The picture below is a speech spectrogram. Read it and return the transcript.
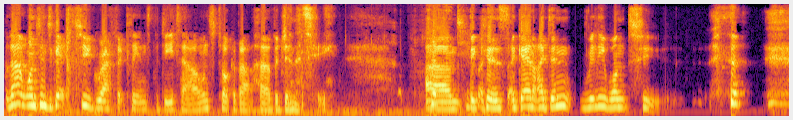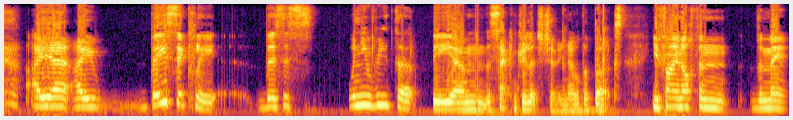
without wanting to get too graphically into the detail, I want to talk about her virginity. Um, do it. because again, I didn't really want to. I uh, I basically there's this when you read the the um, the secondary literature, you know, the books, you find often the main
